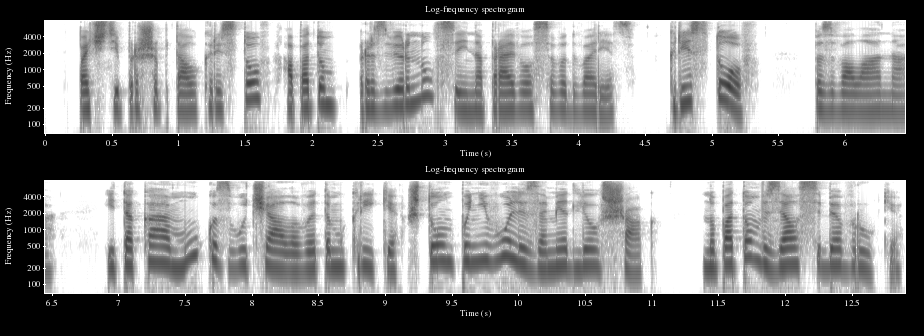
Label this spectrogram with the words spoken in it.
– почти прошептал Крестов, а потом развернулся и направился во дворец. «Крестов!» – позвала она, и такая мука звучала в этом крике, что он поневоле замедлил шаг, но потом взял себя в руки.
